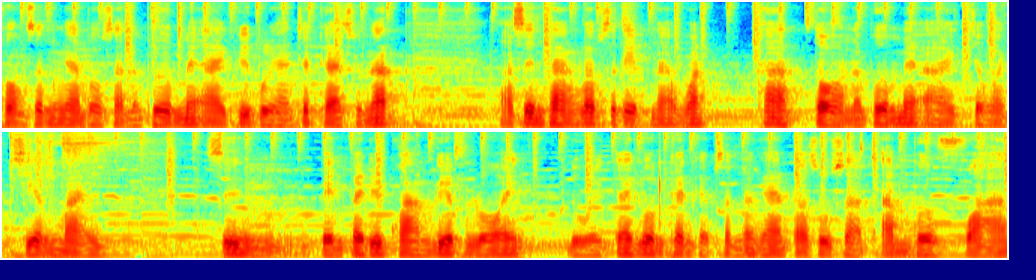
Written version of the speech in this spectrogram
ของสำนักงานปศุสัตว์อำเภอแม่อายคือบริหารจัดการสุนัขเส้นทางรับเสด็จณวัดท่าตอนอำเภอแม่อายจังหวัดเชียงใหม่ ซึ่งเป็นไปด้วยความเรียบร้อย โดยได้ร่วมกันกับสำนักงานปศุสัตว์อำเภอฝาง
